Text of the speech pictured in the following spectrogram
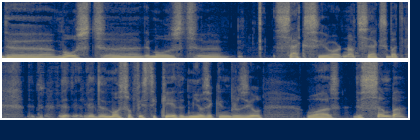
the most, uh, the most uh, sexy, or not sexy, but the, the, the most sophisticated music in Brazil was the samba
